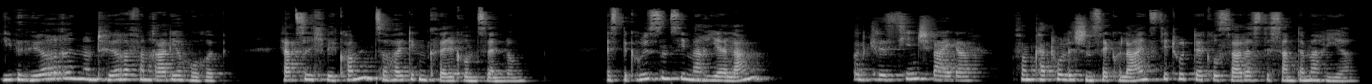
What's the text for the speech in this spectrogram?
Liebe Hörerinnen und Hörer von Radio Horeb, herzlich willkommen zur heutigen Quellgrundsendung. Es begrüßen Sie Maria Lang und Christine Schweiger vom Katholischen Säkularinstitut der Cruzadas de Santa Maria.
